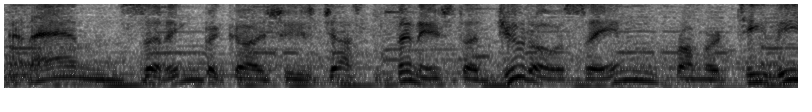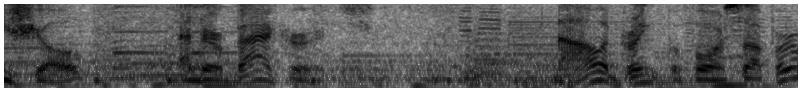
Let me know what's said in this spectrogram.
And Anne's sitting because she's just finished a judo scene from her TV show and her back hurts. Now a drink before supper.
